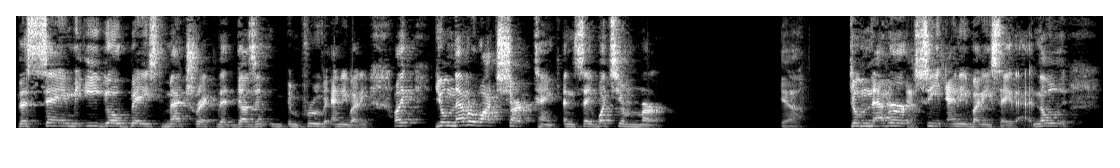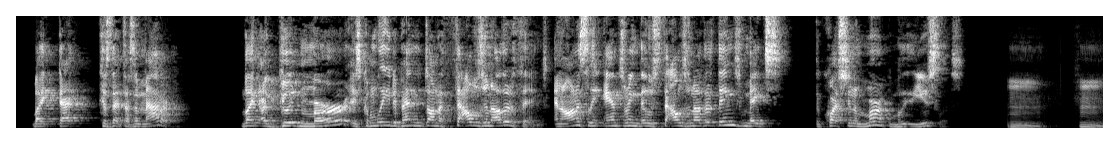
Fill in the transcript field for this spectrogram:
the same ego-based metric that doesn't improve anybody. Like you'll never watch Shark Tank and say, "What's your MER?" Yeah. You'll never Yeah. see anybody say that. And they'll like that because that doesn't matter. Like a good MER is completely dependent on a thousand other things. And honestly, answering those thousand other things makes the question of MER completely useless. Hmm. Hmm.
